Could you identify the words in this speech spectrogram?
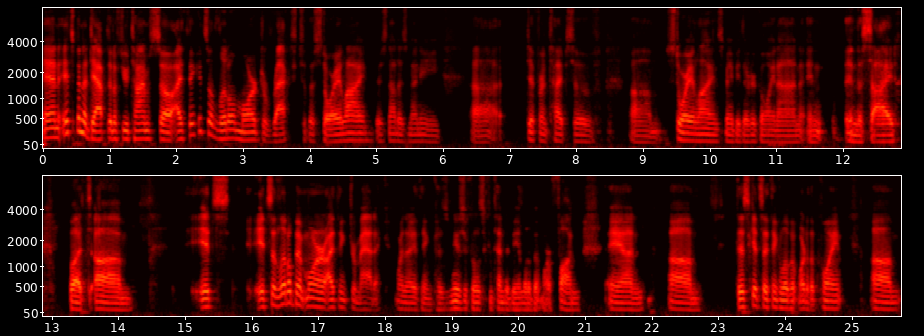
and it's been adapted a few times, so I think it's a little more direct to the storyline. There's not as many uh, different types of um, storylines maybe that are going on in in the side, but um, it's it's a little bit more i think dramatic more than anything because musicals can tend to be a little bit more fun and um, this gets i think a little bit more to the point um,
